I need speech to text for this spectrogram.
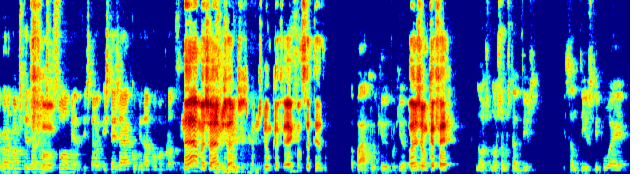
Agora vamos ter estar juntos Fogo. pessoalmente. Isto é, isto é já a convidar para uma próxima. Não, mas vamos, vamos. Vamos beber um café, com certeza. Opá, porque, porque Vamos beber um café. nós, nós somos santis e santis tipo é,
